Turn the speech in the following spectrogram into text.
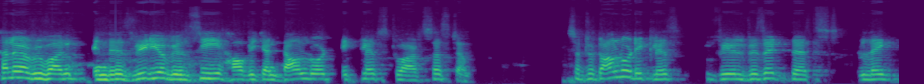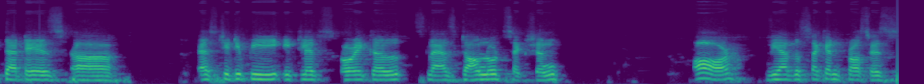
Hello everyone. In this video, we'll see how we can download Eclipse to our system. So to download Eclipse, we'll visit this link that is uh, http eclipse oracle slash download section. Or we have the second process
